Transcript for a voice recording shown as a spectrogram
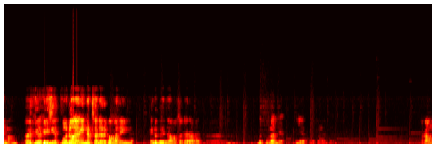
emang. Eh, gak inget. gue doang yang inget saudara gue gak ada yang inget. Kan Bet- gue itu sama saudara kan. Betulan ya? iya kebetulan. Tuh orang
